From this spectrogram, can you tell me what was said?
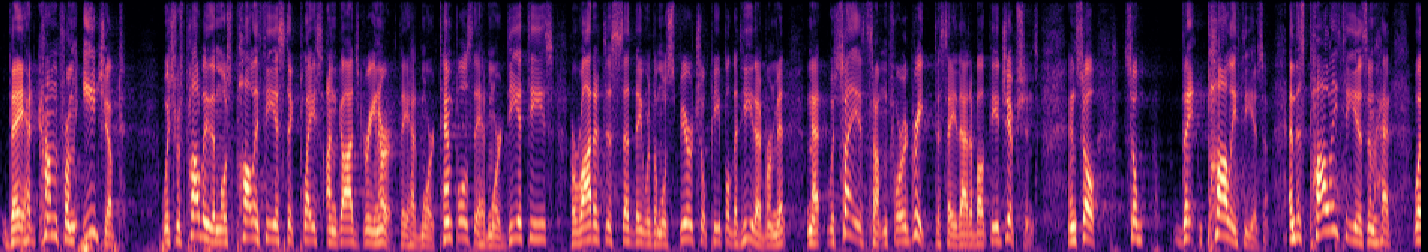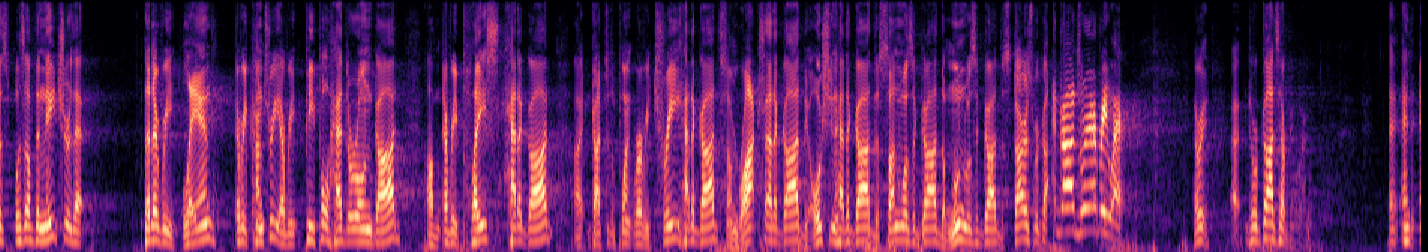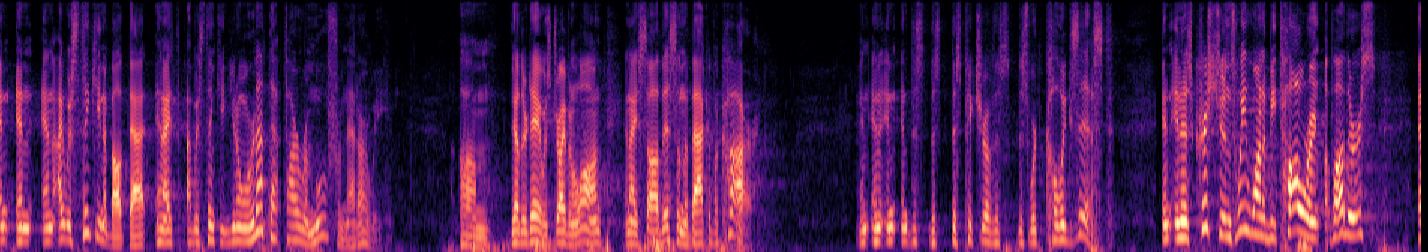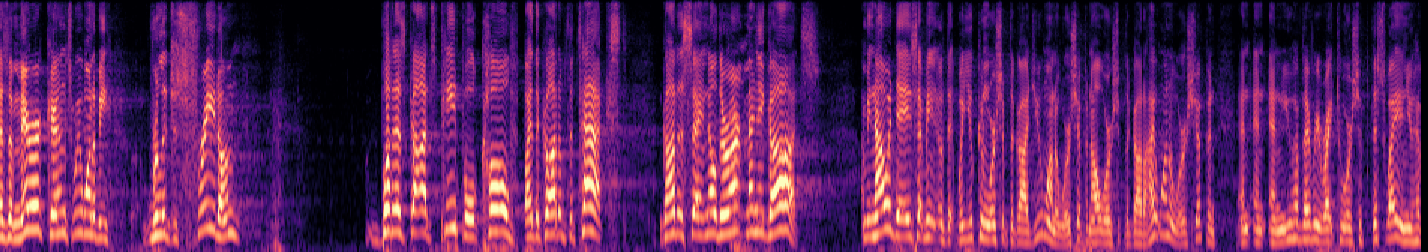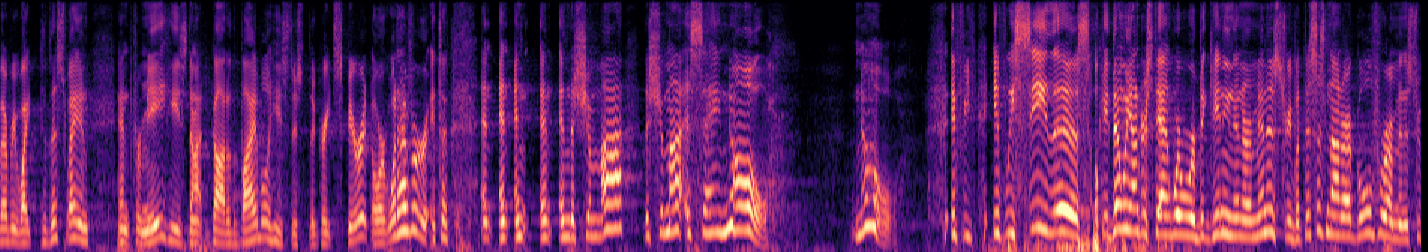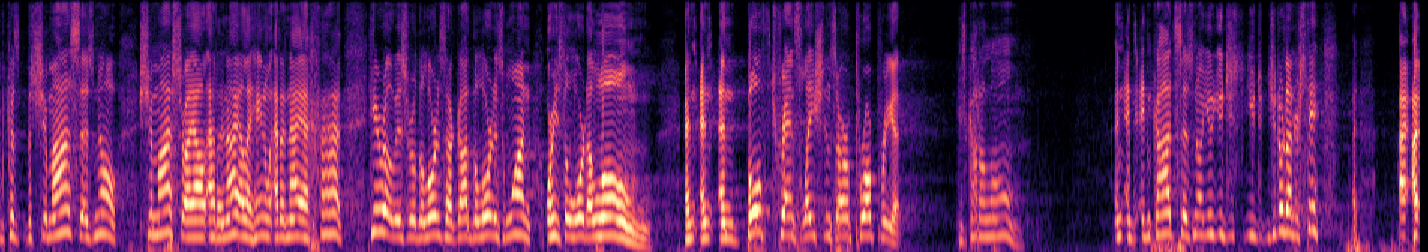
They had come from Egypt, which was probably the most polytheistic place on God's green earth. They had more temples, they had more deities. Herodotus said they were the most spiritual people that he'd ever met, which is something for a Greek to say that about the Egyptians. And so, so they, polytheism. And this polytheism had, was, was of the nature that, that every land, every country, every people had their own God, um, every place had a God. Uh, it got to the point where every tree had a god, some rocks had a god, the ocean had a god, the sun was a god, the moon was a god, the stars were gods. Gods were everywhere. Every, uh, there were gods everywhere. And, and, and, and I was thinking about that, and I, I was thinking, you know, we're not that far removed from that, are we? Um, the other day I was driving along, and I saw this on the back of a car. And, and, and, and this, this, this picture of this, this word coexist. And, and as Christians, we want to be tolerant of others as Americans, we want to be religious freedom. But as God's people, called by the God of the text, God is saying, no, there aren't many gods. I mean, nowadays, I mean, uh, well, you can worship the God you want to worship, and I'll worship the God I want to worship, and, and, and, and you have every right to worship this way, and you have every right to this way. And, and for me, He's not God of the Bible, He's just the Great Spirit or whatever. It's a, and, and, and, and, and the Shema, the Shema is saying, no. No. If we, if we see this, okay, then we understand where we're beginning in our ministry, but this is not our goal for our ministry because the Shema says, no, Shema Israel, Adonai Eloheinu, Adonai Echad. Hear, O Israel, the Lord is our God, the Lord is one, or He's the Lord alone. And, and, and both translations are appropriate. He's God alone. And, and, and God says, no, you, you just, you, you don't understand. I, I,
